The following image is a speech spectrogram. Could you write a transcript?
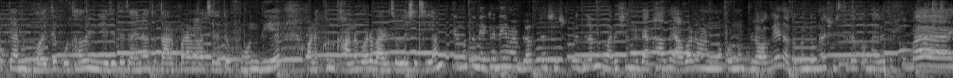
ওকে আমি ভয়তে কোথাও নিয়ে যেতে চাই না। তো তারপর আমি আমার ছেলেকে ফোন দিয়ে অনেকক্ষণ খাওয়ানোর পরে বাড়ি চলে করেছিলাম এর মতন এখানেই আমার ব্লগটা শেষ করে দিলাম। তোমাদের সঙ্গে দেখা হবে আবারও অন্য কোনো ব্লগে। ততক্ষণ তোমরা সুস্থ থাকো, ভালো থাকো বাই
